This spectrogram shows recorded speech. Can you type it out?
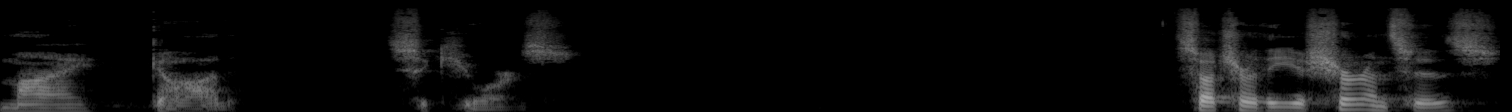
My God secures. Such are the assurances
